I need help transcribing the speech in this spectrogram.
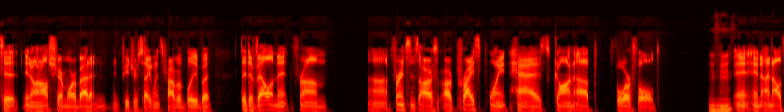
to you know, and I'll share more about it in, in future segments probably. But the development from, uh, for instance, our our price point has gone up fourfold, Mm-hmm. and, and and I'll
